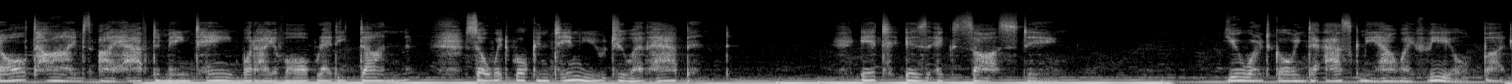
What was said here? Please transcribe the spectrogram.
At all times, I have to maintain what I have already done, so it will continue to have happened. It is exhausting. You weren't going to ask me how I feel, but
